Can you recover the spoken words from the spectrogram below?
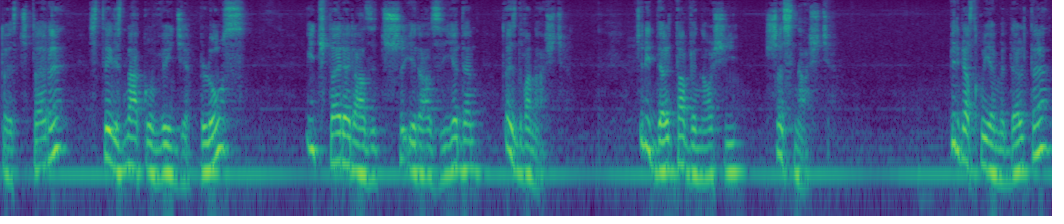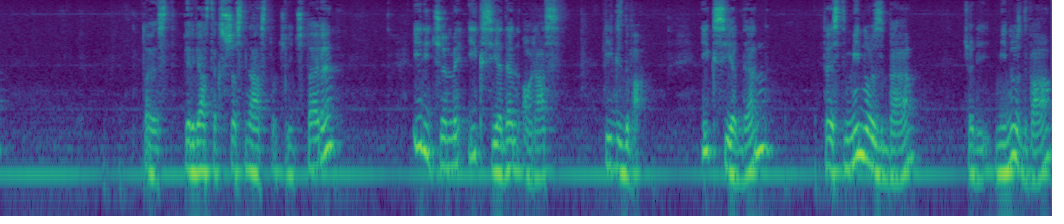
To jest 4. Z tych znaków wyjdzie plus i 4 razy 3 i razy 1 to jest 12. Czyli delta wynosi 16. Pierwiastkujemy deltę. To jest pierwiastek z 16, czyli 4. I liczymy x1 oraz x2. x1 to jest minus b, czyli minus 2,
